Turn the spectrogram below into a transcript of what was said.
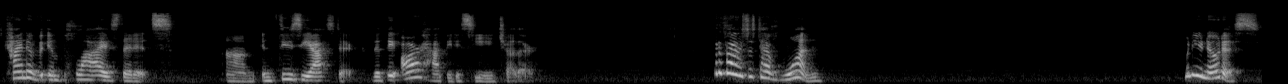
It kind of implies that it's um, enthusiastic, that they are happy to see each other. What if I was just to have one? What do you notice?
